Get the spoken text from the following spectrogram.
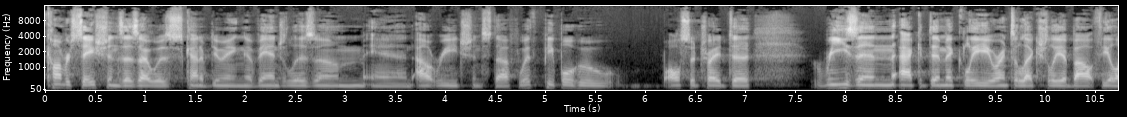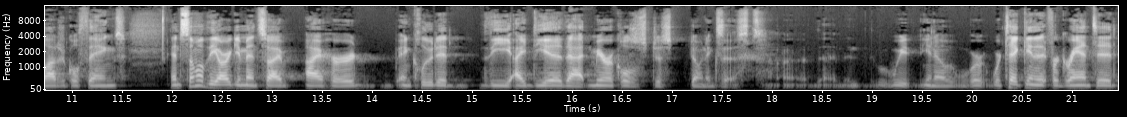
conversations as I was kind of doing evangelism and outreach and stuff with people who also tried to reason academically or intellectually about theological things. And some of the arguments I, I heard included the idea that miracles just don't exist. Uh, we, you know, we're, we're taking it for granted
